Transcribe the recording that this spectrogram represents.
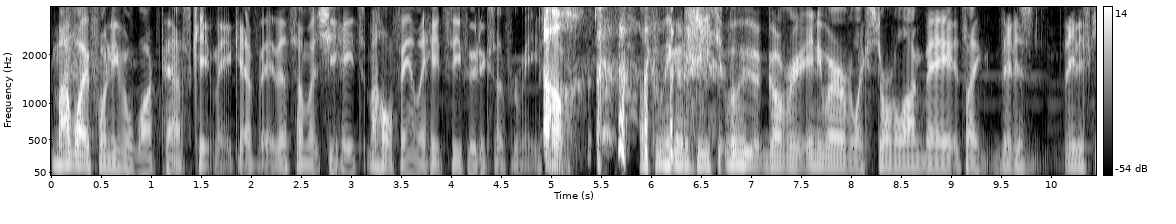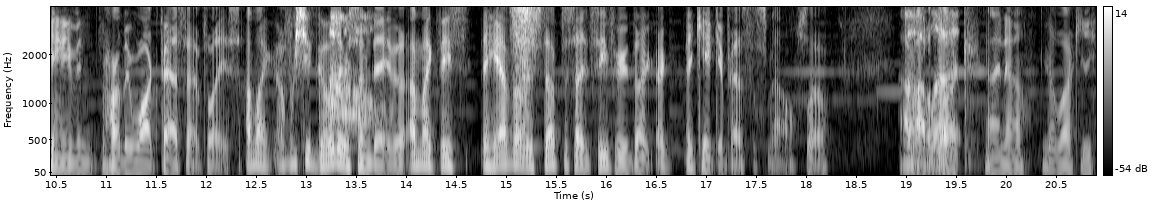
My wife won't even walk past Cape May Cafe. That's how much she hates. My whole family hates seafood except for me. So, Oh, like when we go to beach, when we go over anywhere over like Stormalong Bay, it's like they just they just can't even hardly walk past that place. I'm like, oh, we should go there someday. I'm like, they they have other stuff besides seafood. Like I, they can't get past the smell. So I'm Oh, out of luck. I know you're lucky.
